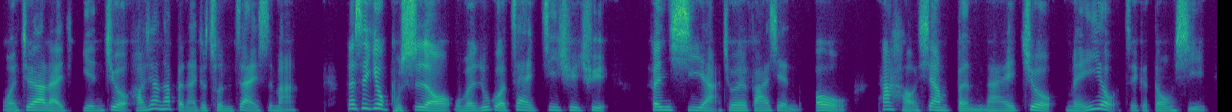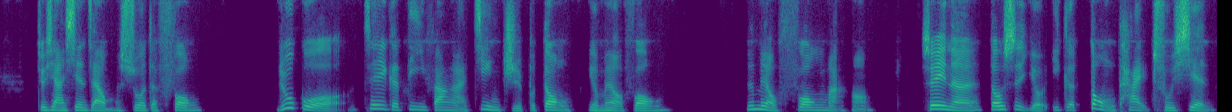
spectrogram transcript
我们就要来研究，好像它本来就存在，是吗？但是又不是哦。我们如果再继续去分析啊，就会发现哦，它好像本来就没有这个东西。就像现在我们说的风，如果这个地方啊静止不动，有没有风？就没有风嘛，哈、哦。所以呢，都是有一个动态出现，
